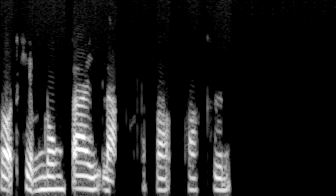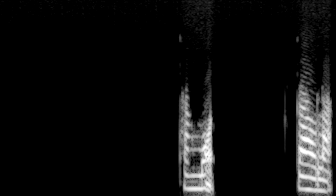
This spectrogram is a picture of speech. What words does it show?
สอดเข็มลงใต้หลัก แล้วก็ควักขึ้น ทั้งหมดเก้าหลัก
